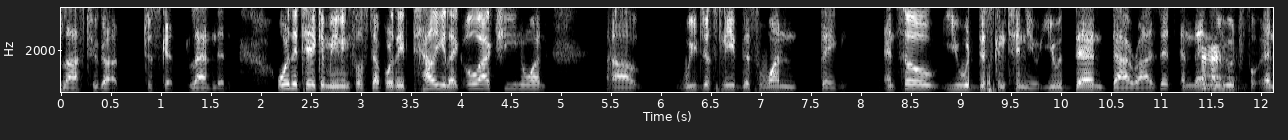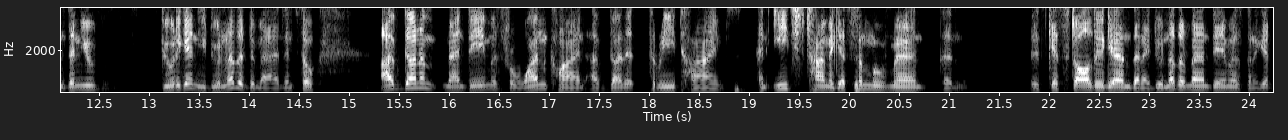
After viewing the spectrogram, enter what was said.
last two got just get landed, or they take a meaningful step, or they tell you like, oh, actually, you know what, uh, we just need this one thing, and so you would discontinue. You would then diarize it, and then you would, and then you do it again. You do another demand, and so. I've done a mandamus for one client. I've done it three times, and each time I get some movement, then it gets stalled again. Then I do another mandamus. Then I get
